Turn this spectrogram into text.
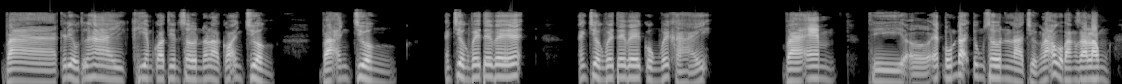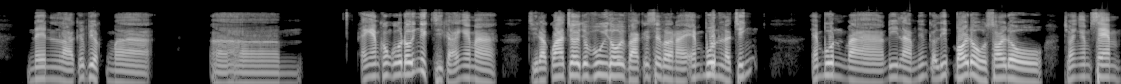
Và cái điều thứ hai khi em qua Thiên Sơn đó là có anh Trường. Và anh Trường anh Trường VTV ấy. Anh Trường VTV cùng với Khải. Và em thì ở S4 Đại Tung Sơn là trưởng lão của bang Gia Long. Nên là cái việc mà à, anh em không có đối nghịch gì cả anh em à chỉ là qua chơi cho vui thôi và cái server này em buôn là chính. Em buôn và đi làm những clip bói đồ soi đồ cho anh em xem.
